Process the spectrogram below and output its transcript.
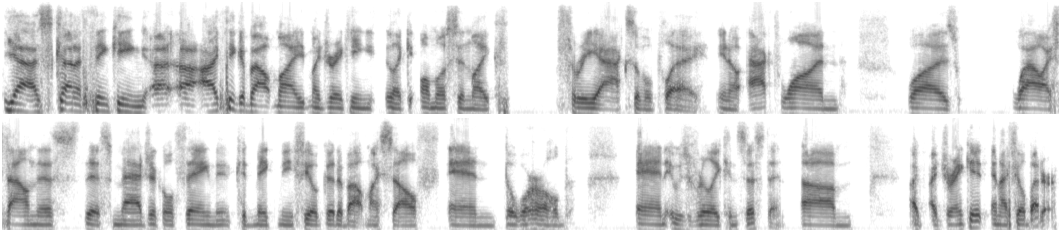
Yeah i was kind of thinking uh, i think about my my drinking like almost in like three acts of a play. You know act one was wow i found this this magical thing that could make me feel good about myself and the world. And it was really consistent. Um i, I drank it and i feel better.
